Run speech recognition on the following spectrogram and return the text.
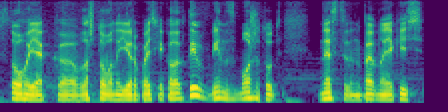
з того, як е, влаштований європейський колектив, він зможе тут внести, напевно, якийсь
